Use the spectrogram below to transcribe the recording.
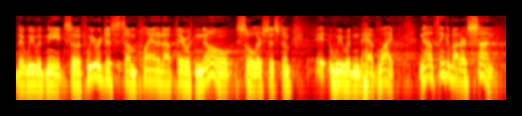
that we would need. So if we were just some planet out there with no solar system, it, we wouldn't have life. Now think about our sun.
